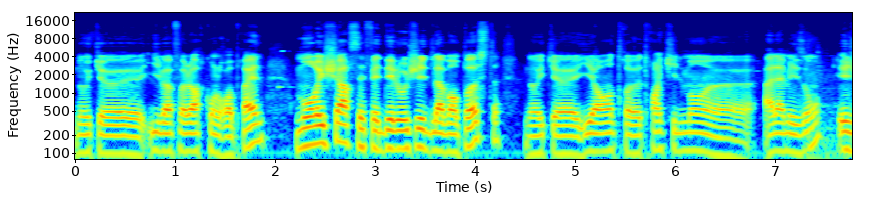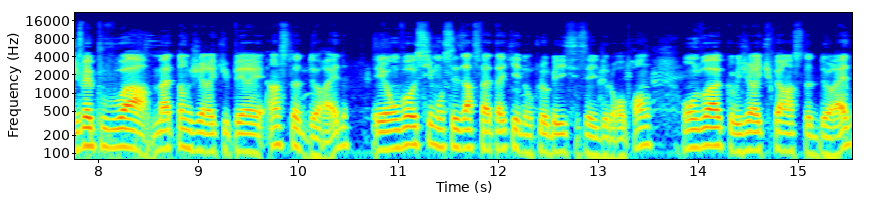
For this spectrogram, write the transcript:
Donc il va falloir qu'on le reprenne. Mon Richard s'est fait déloger de l'avant-poste, donc il rentre tranquillement à la maison. Et je vais pouvoir, maintenant que j'ai récupéré un slot de raid, et on voit aussi mon César se fait attaquer, donc l'obélisque essaye de le reprendre. On voit que j'ai récupéré un slot de raid.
